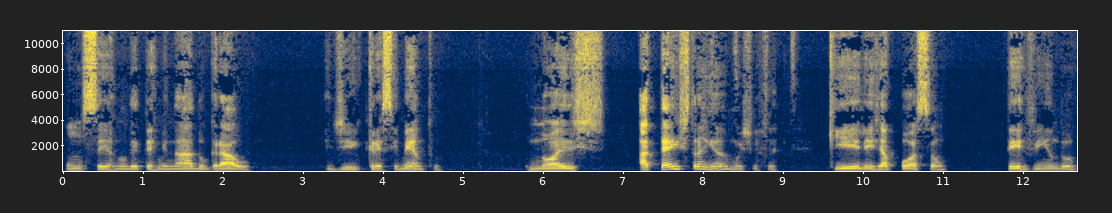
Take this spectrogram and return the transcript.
um ser num determinado grau de crescimento, nós até estranhamos que eles já possam ter vindo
